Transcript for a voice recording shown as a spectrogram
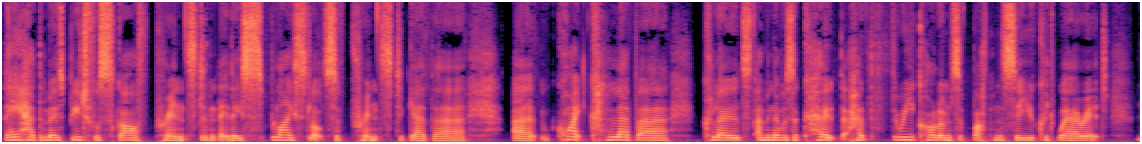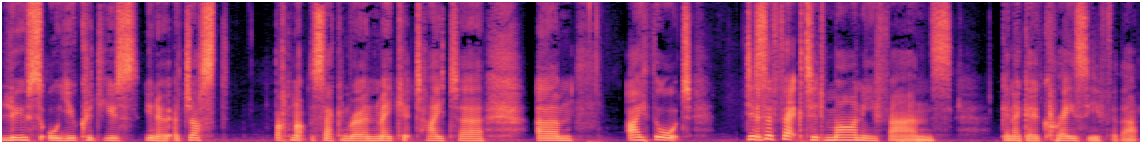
They had the most beautiful scarf prints, didn't they? They spliced lots of prints together. Uh, quite clever clothes. I mean, there was a coat that had three columns of buttons, so you could wear it loose or you could use, you know, adjust, button up the second row and make it tighter. Um, I thought disaffected Marni fans going to go crazy for that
